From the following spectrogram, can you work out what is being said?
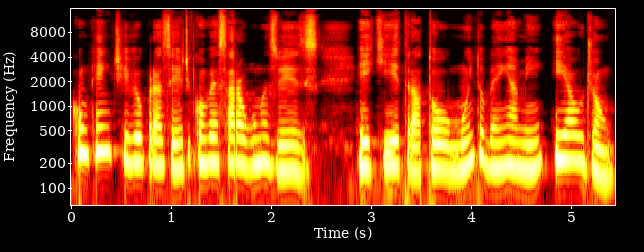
com quem tive o prazer de conversar algumas vezes e que tratou muito bem a mim e ao John,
